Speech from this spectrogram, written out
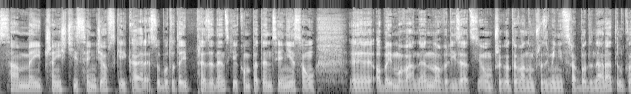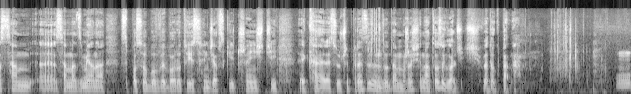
samej części sędziowskiej KRS-u, bo tutaj prezydenckie kompetencje nie są y, obejmowane nowelizacją przygotowaną przez ministra Bodnara, tylko sam, y, sama zmiana sposobu wyboru tej sędziowskiej części KRS-u. Czy prezydent Duda może się na to zgodzić, według pana? Mm,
